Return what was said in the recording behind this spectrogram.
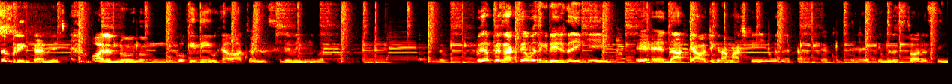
Tô brincando, gente. Olha, nu- nu- nunca ouvi nenhum relato alguém que escreva em línguas, cara. Entendeu? Pois, Apesar que tem umas igrejas aí que é, é, dá até aula de gramática em línguas, né, cara? É, tem umas histórias assim.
